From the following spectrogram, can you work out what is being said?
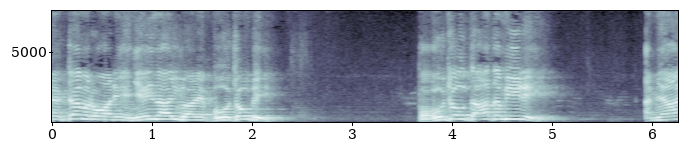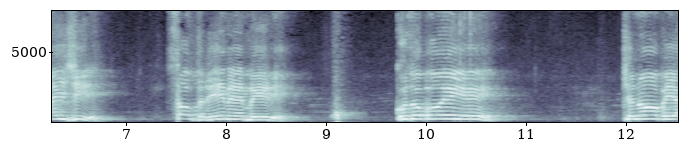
တဲ့တက်မတော်ကနေအငိမ့်စားယူလာတဲ့ဗိုလ်ချုပ်တွေ ဘိုးချုပ်သားသမီးတွေအများကြီးရှိတယ်။စောက်သတင်းပဲမေးတယ်။ကိုစောဘောင်းရေကျွန်တော်ဖေရ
